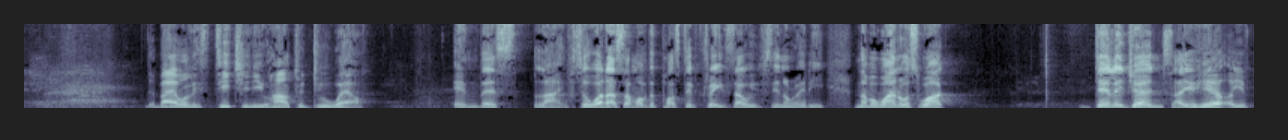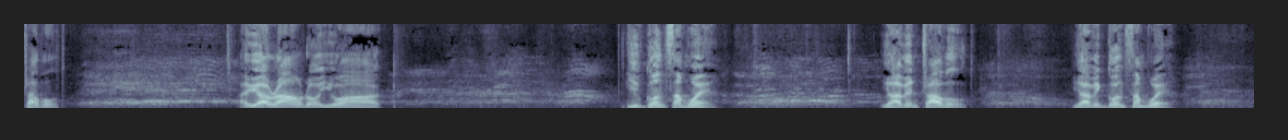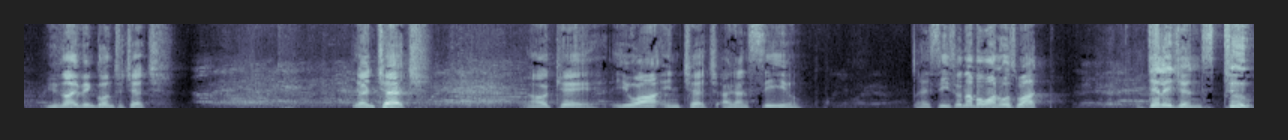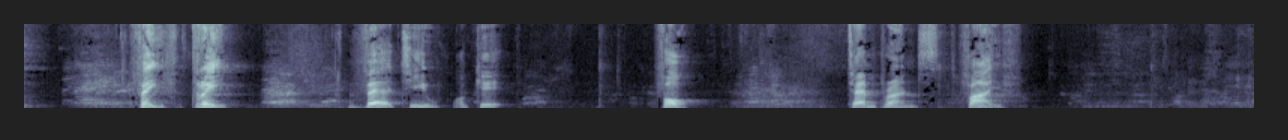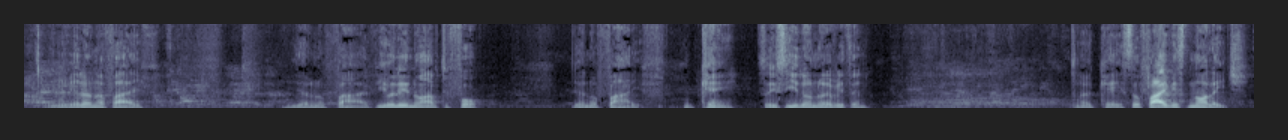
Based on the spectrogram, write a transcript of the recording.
The Bible is teaching you how to do well in this life. So, what are some of the positive traits that we've seen already? Number one was what? Diligence. Are you here or you've traveled? Are you around or you are? You've gone somewhere. You haven't traveled. You haven't gone somewhere. You've not even gone to church. You're in church? Okay, you are in church. I can see you. I see. So number one was what? Diligence. Two, faith. Three, virtue. Okay. Four, temperance. Five. You don't know five. You don't know five. You only know up to four. You don't know five. Okay. So you see, you don't know everything. Okay, so five is knowledge.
